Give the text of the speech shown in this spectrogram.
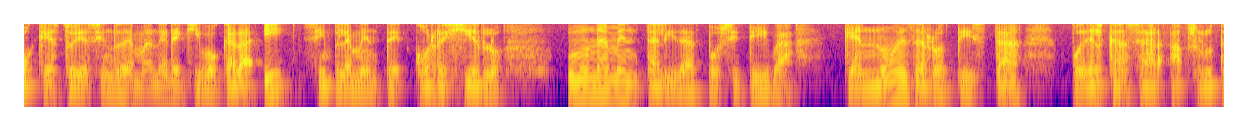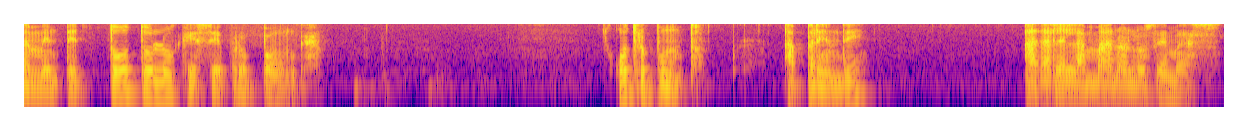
o qué estoy haciendo de manera equivocada y simplemente corregirlo. Una mentalidad positiva que no es derrotista puede alcanzar absolutamente todo lo que se proponga. Otro punto, aprende a darle la mano a los demás.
